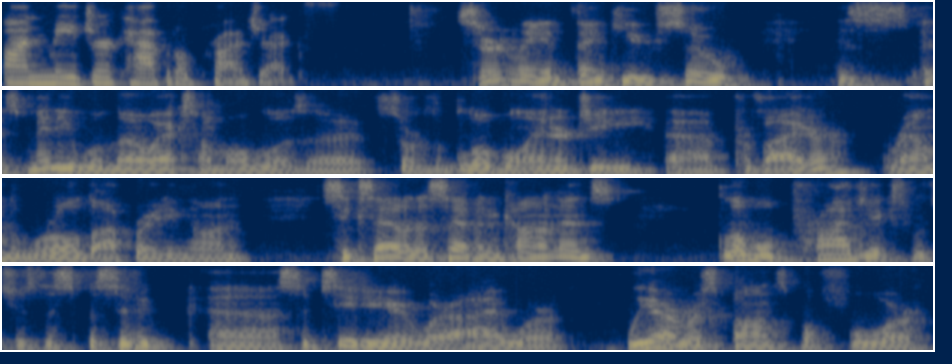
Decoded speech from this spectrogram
on major capital projects? Certainly, and thank you. So, as, as many will know, ExxonMobil is a sort of a global energy uh, provider around the world, operating on six out of the seven continents. Global Projects, which is the specific uh, subsidiary where I work, we are responsible for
